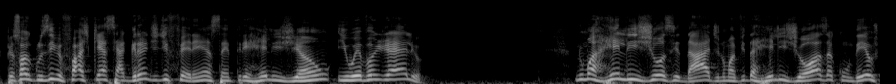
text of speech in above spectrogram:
O pessoal inclusive faz que essa é a grande diferença entre religião e o evangelho numa religiosidade, numa vida religiosa com Deus,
